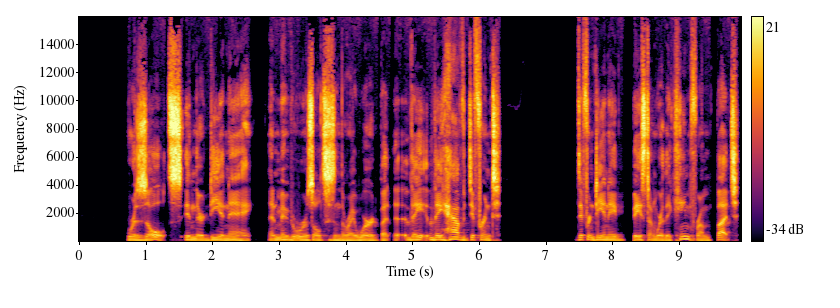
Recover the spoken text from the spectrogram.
results in their DNA. And maybe results isn't the right word, but they they have different different DNA based on where they came from. But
